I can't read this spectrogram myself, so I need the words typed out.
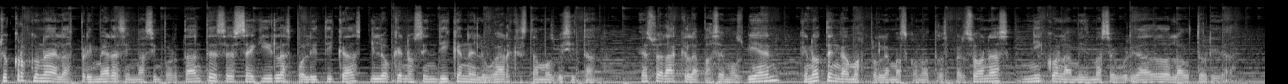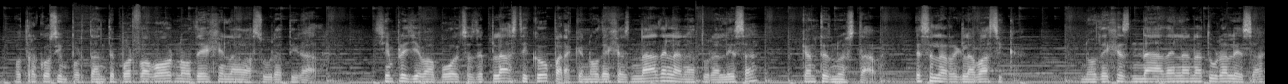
Yo creo que una de las primeras y más importantes es seguir las políticas y lo que nos indica en el lugar que estamos visitando. Eso hará que la pasemos bien, que no tengamos problemas con otras personas ni con la misma seguridad o la autoridad. Otra cosa importante, por favor no dejen la basura tirada. Siempre lleva bolsas de plástico para que no dejes nada en la naturaleza que antes no estaba. Esa es la regla básica. No dejes nada en la naturaleza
